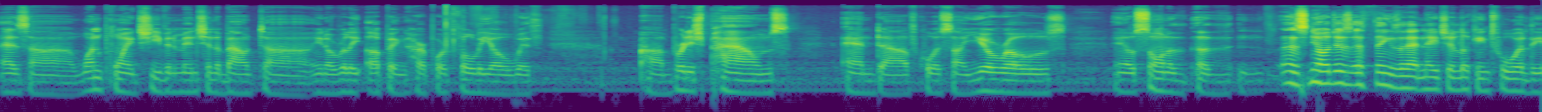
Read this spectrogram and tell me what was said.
As uh, one point she even mentioned about uh, you know really upping her portfolio with uh, British pounds and uh, of course uh, euros you know, so on, uh, as you know, just things of that nature, looking toward the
